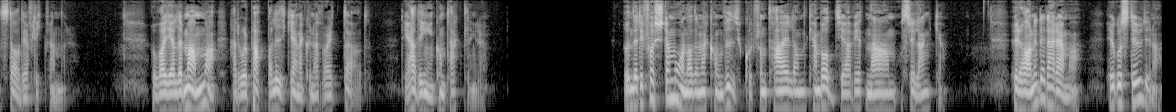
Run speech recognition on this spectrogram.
stadiga flickvänner. Och vad gällde mamma hade vår pappa lika gärna kunnat varit död. De hade ingen kontakt längre. Under de första månaderna kom vykort från Thailand, Kambodja, Vietnam och Sri Lanka. Hur har ni det där hemma? Hur går studierna?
